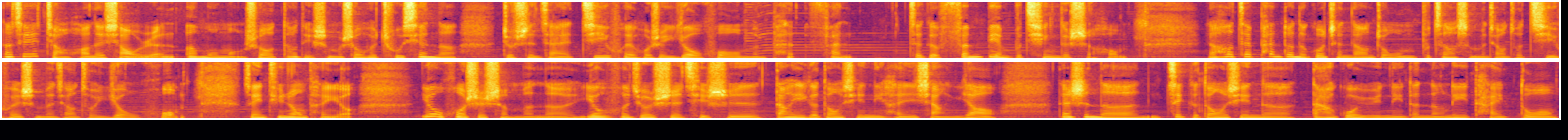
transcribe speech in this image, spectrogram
那这些狡猾的小人、恶魔猛兽到底什么时候会出现呢？就是在机会或是诱惑我们判犯这个分辨不清的时候。然后在判断的过程当中，我们不知道什么叫做机会，什么叫做诱惑。所以，听众朋友，诱惑是什么呢？诱惑就是其实当一个东西你很想要。但是呢，这个东西呢，大过于你的能力太多，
